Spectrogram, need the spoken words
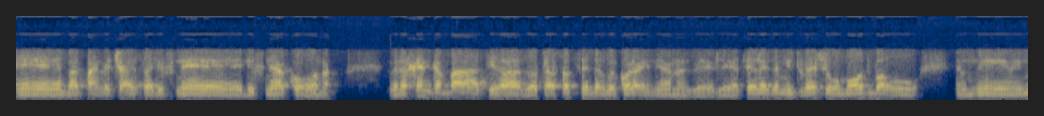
אה, ב-2019 לפני, לפני הקורונה. ולכן גם באה העתירה הזאת לעשות סדר בכל העניין הזה, לייצר איזה מתווה שהוא מאוד ברור, עם, עם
